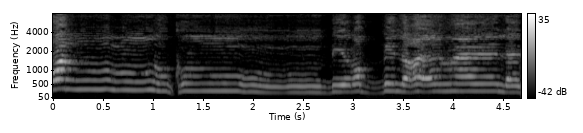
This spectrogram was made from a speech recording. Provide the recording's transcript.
ظنكم برب العالمين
